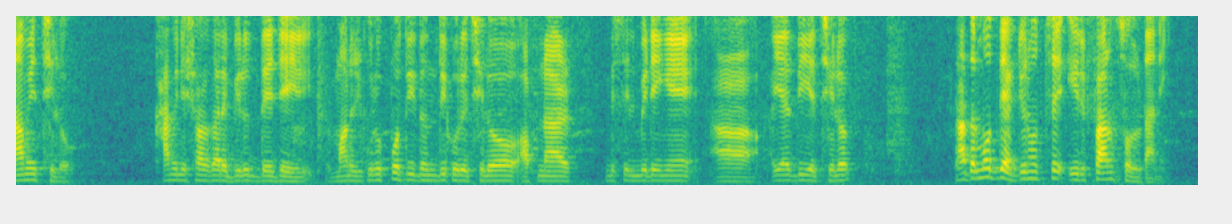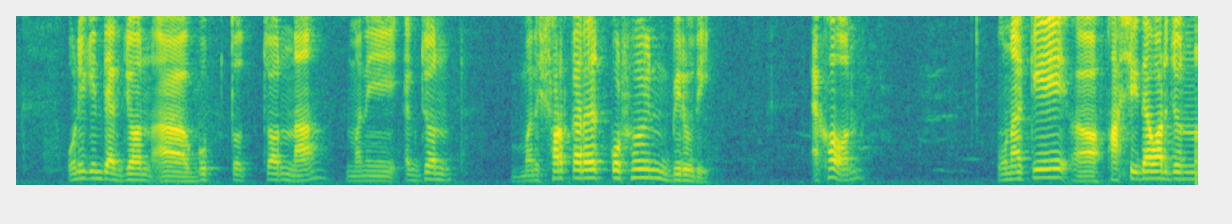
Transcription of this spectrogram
নামে ছিল, খামিনি সরকারের বিরুদ্ধে যেই মানুষগুলো প্রতিদ্বন্দ্বী করেছিল, আপনার মিছিল মিটিংয়ে ইয়া দিয়েছিল তাদের মধ্যে একজন হচ্ছে ইরফান সুলতানি। উনি কিন্তু একজন গুপ্তচর না মানে একজন মানে সরকারের কঠিন বিরোধী। এখন ওনাকে ফাঁসি দেওয়ার জন্য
